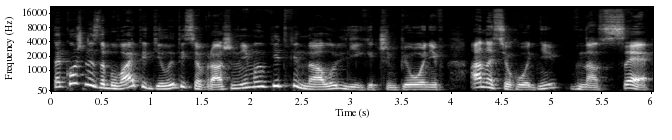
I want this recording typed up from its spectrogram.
Також не забувайте ділитися враженнями від фіналу Ліги Чемпіонів. А на сьогодні в нас все.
